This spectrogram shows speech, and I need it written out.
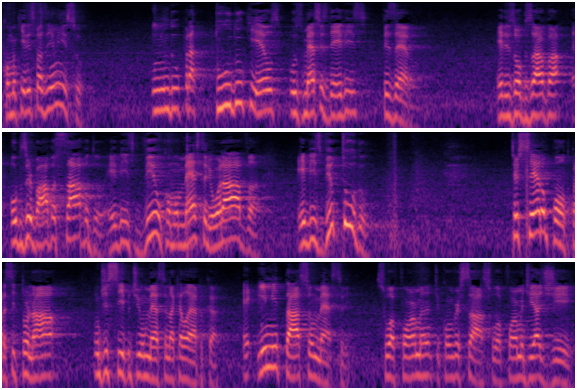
como que eles faziam isso? Indo para tudo que eles, os mestres deles fizeram. Eles observavam observava sábado, eles viu como o mestre orava, eles viu tudo. Terceiro ponto para se tornar um discípulo de um mestre naquela época é imitar seu mestre, sua forma de conversar, sua forma de agir.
